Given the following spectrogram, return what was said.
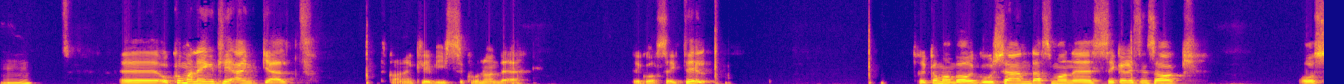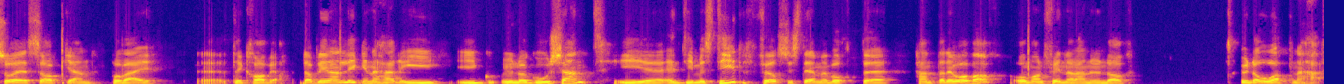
eh, og hvor man egentlig enkelt Jeg kan egentlig vise hvordan det, det går seg til. Trykker man bare 'godkjenn' dersom man er sikker i sin sak, og så er saken på vei eh, til Kravia. Da blir den liggende her i, i, under 'godkjent' i eh, en times tid, før systemet vårt eh, henter det over, og man finner den under, under 'åpne' her.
